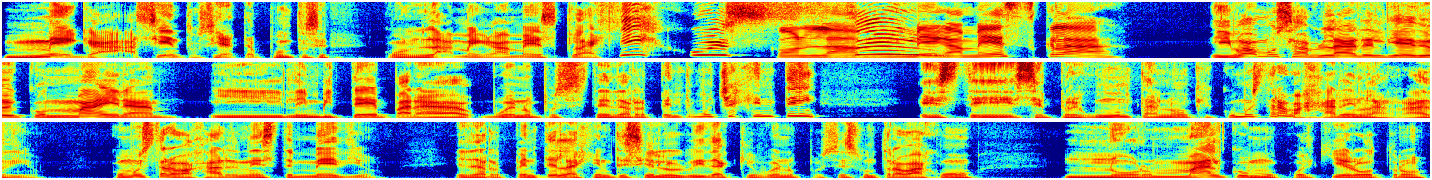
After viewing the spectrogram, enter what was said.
Mega 107.7 con la mega mezcla. Hijo de su- Con la mega mezcla. Y vamos a hablar el día de hoy con Mayra y le invité para, bueno, pues este, de repente mucha gente este, se pregunta, ¿no? Que cómo es trabajar en la radio, cómo es trabajar en este medio. Y de repente la gente se le olvida que, bueno, pues es un trabajo normal como cualquier otro,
